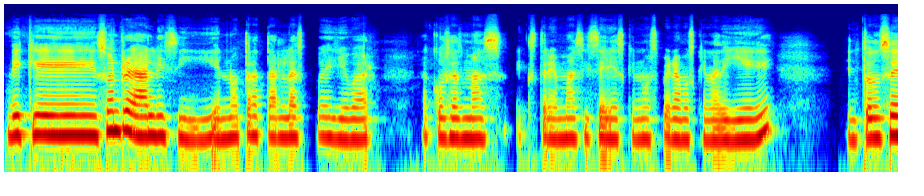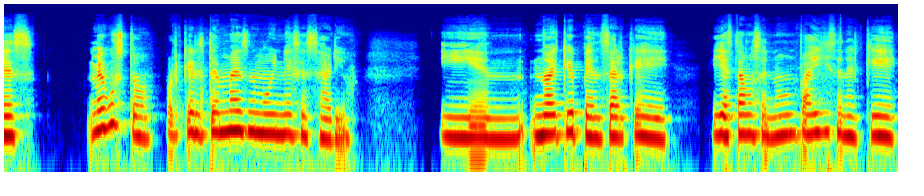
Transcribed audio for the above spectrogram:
de que son reales y en no tratarlas puede llevar a cosas más extremas y serias que no esperamos que nadie llegue. Entonces, me gustó porque el tema es muy necesario y en- no hay que pensar que ya estamos en un país en el que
